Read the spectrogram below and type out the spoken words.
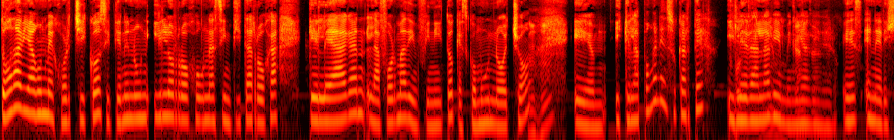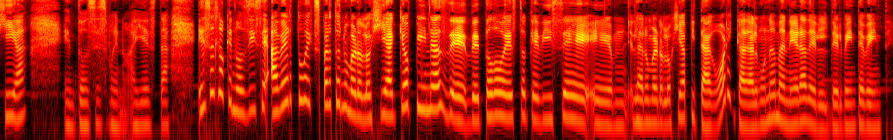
todavía aún mejor, chicos, si tienen un hilo rojo, una cintita roja, que le hagan la forma de infinito, que es como un 8, em, y que la pongan en su cartera y le dan la bienvenida al dinero. Es energía. Entonces, bueno, ahí está. Eso es lo que nos dice. A ver, tú, experto en numerología, ¿qué opinas de, todo esto que dice em, la numerología pitagórica de alguna manera del, del 2020?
